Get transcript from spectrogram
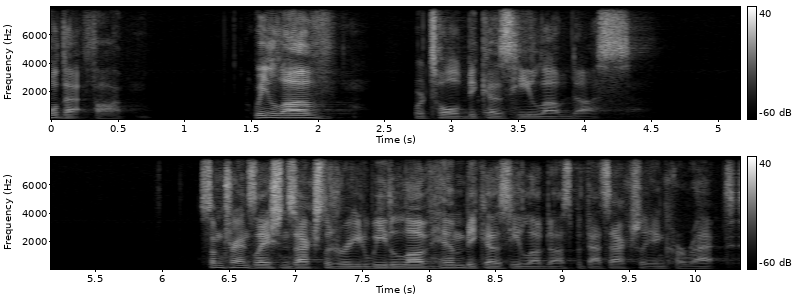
Hold that thought. We love, we're told, because he loved us. Some translations actually read, We love him because he loved us, but that's actually incorrect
